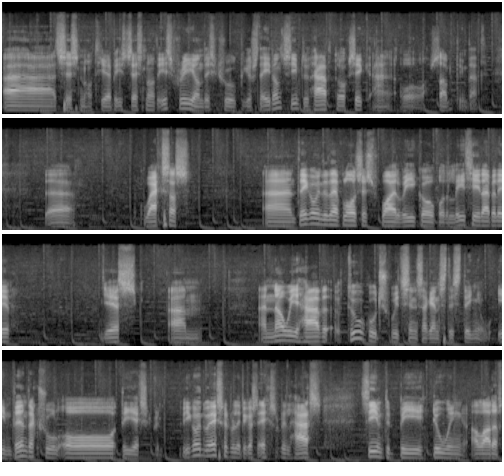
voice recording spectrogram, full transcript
uh, Chesnaught here because Chesnaught is free on this group because they don't seem to have Toxic and, or something that uh, whacks us. And they go into their launches while we go for the Leech Seed, I believe. Yes. Um, and now we have two good switchings against this thing in Tentacruel or the Excadrill. We go into Excadrill because Excadrill has seemed to be doing a lot of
